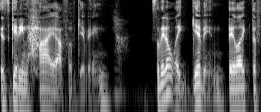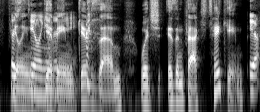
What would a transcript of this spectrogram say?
is getting high off of giving. yeah So they don't like giving. They like the feeling giving energy. gives them, which is in fact taking. yeah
